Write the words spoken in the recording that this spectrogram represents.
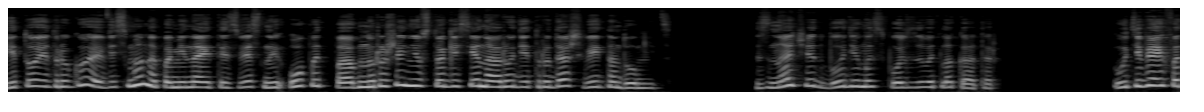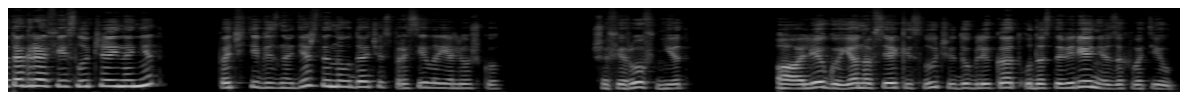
И то, и другое весьма напоминает известный опыт по обнаружению в стоге сена орудий труда швейнодомниц. Значит, будем использовать локатор. У тебя их фотографии случайно нет? Почти без надежды на удачу спросила я Лешку. шоферов нет. А Олегу я на всякий случай дубликат удостоверения захватил,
